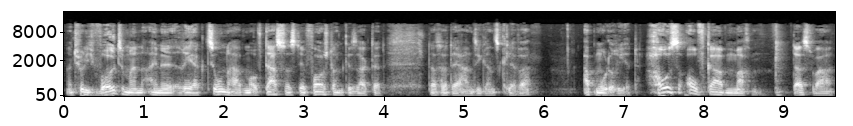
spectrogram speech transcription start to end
Natürlich wollte man eine Reaktion haben auf das, was der Vorstand gesagt hat. Das hat der Hansi ganz clever abmoderiert. Hausaufgaben machen. Das war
